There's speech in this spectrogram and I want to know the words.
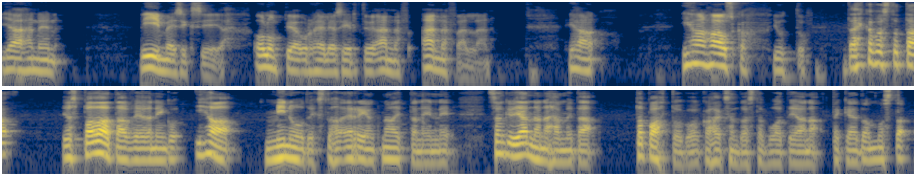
jää hänen viimeisiksi ja olympiaurheilija siirtyy NF- NFLään. Ihan, ihan hauska juttu. Mutta ehkä voisi, tota, jos palataan vielä niin kuin ihan minuutiksi tuohon Erion Knightoniin, niin se on kyllä jännä nähdä, mitä tapahtuu, kun 18-vuotiaana tekee tuommoista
